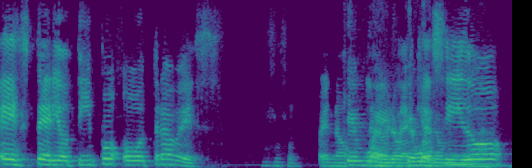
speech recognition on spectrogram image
estereotipo otra vez. Bueno, qué bueno, que ha sido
